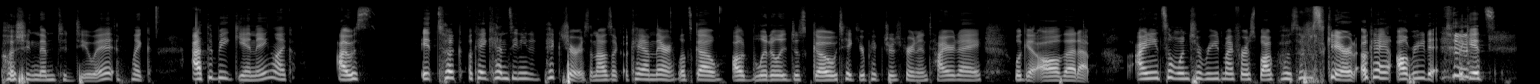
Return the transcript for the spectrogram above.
pushing them to do it. Like, at the beginning, like, I was. It took, okay, Kenzie needed pictures. And I was like, okay, I'm there. Let's go. I'll literally just go take your pictures for an entire day. We'll get all of that up. I need someone to read my first blog post. I'm scared. Okay, I'll read it. Like it's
